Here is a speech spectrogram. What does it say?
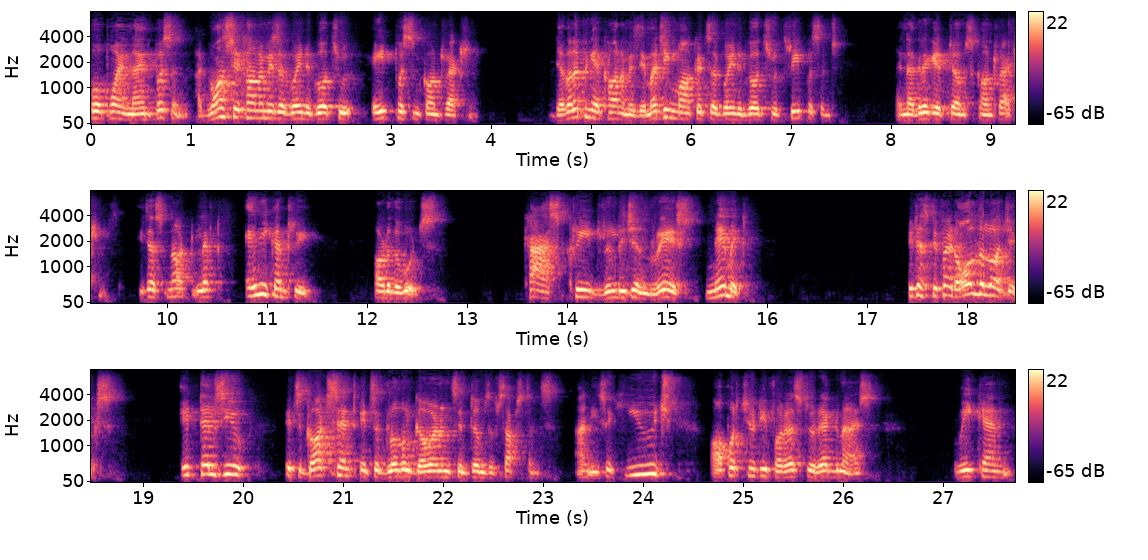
4.9%. Advanced economies are going to go through 8% contraction. Developing economies, emerging markets are going to go through 3% in aggregate terms contractions. It has not left any country out of the woods. Caste, creed, religion, race, name it. It has defied all the logics. It tells you it's God sent, it's a global governance in terms of substance. And it's a huge opportunity for us to recognize we can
